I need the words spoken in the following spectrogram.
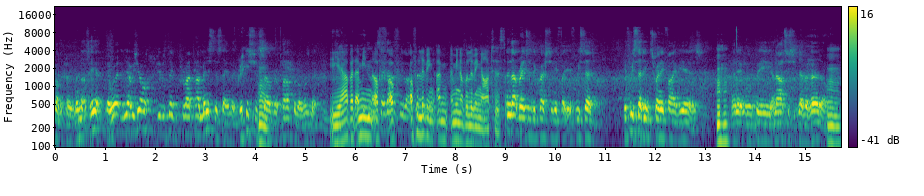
not the Pergamon, that's here. There were, you know, it was your, it was the Prime Minister saying that Greece should sell the Parthenon, wasn't it? Yeah, but I mean, of, of, like- of a living, I'm, I mean, of a living artist. And that raises the question: if if we said, if we said in 25 years, Mm-hmm. then it will be an artist you've never heard of. Mm.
